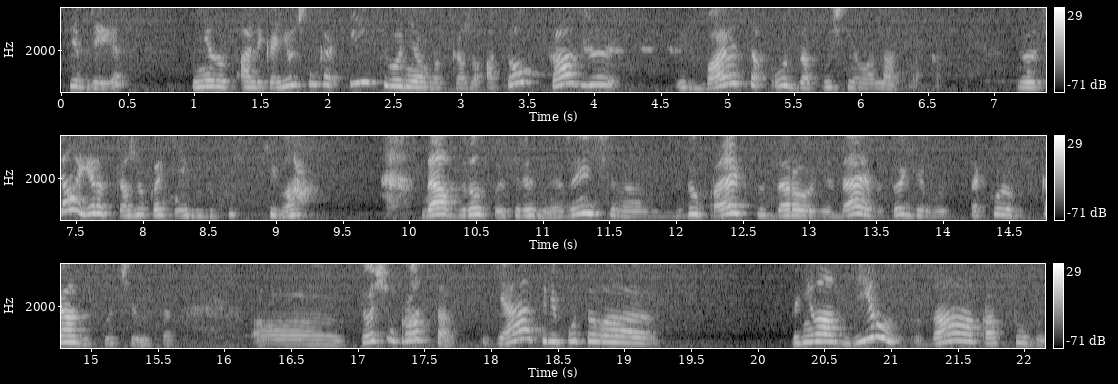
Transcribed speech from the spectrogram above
Всем привет! Меня зовут Алика Юрченко, и сегодня я вам расскажу о том, как же избавиться от запущенного насморка. Для начала я расскажу, как я его запустила. Да, взрослая серьезная женщина, веду проекты здоровья, да, и в итоге вот такой вот казус случился. А, Все очень просто. Я перепутала, приняла вирус за простуду.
